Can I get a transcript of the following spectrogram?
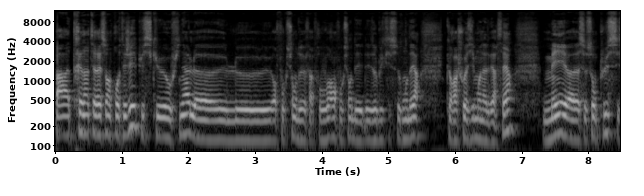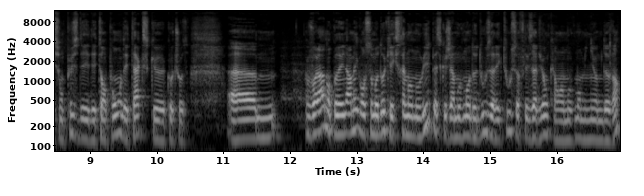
pas très intéressants à protéger puisque au final euh, en fonction de faut voir en fonction des, objectifs secondaires qu'aura choisi mon adversaire mais euh, ce sont plus ils sont plus des, tampons des taxes qu'autre chose euh, voilà, donc on a une armée grosso modo qui est extrêmement mobile parce que j'ai un mouvement de 12 avec tout sauf les avions qui ont un mouvement minimum de 20,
